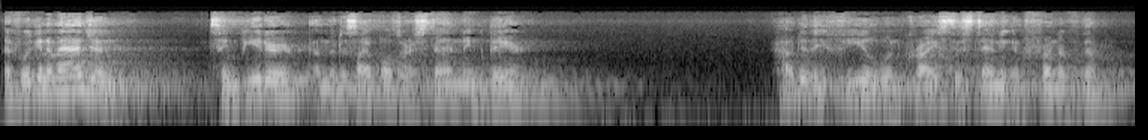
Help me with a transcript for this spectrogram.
If we can imagine St. Peter and the disciples are standing there, how do they feel when Christ is standing in front of them?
